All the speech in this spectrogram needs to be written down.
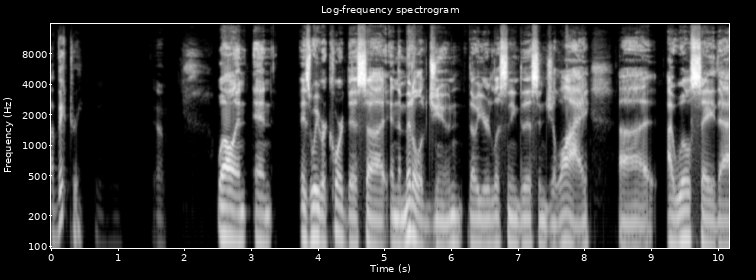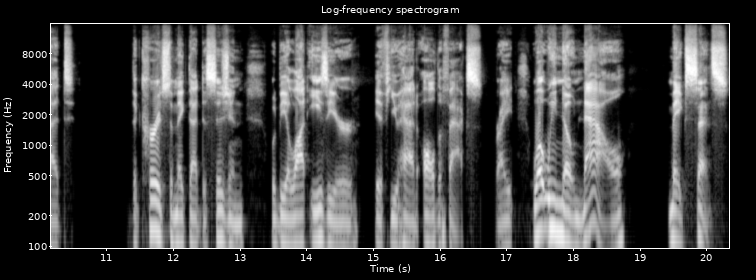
a victory. Yeah. Well, and and as we record this uh, in the middle of June, though you're listening to this in July, uh, I will say that the courage to make that decision would be a lot easier if you had all the facts, right? What we know now makes sense.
